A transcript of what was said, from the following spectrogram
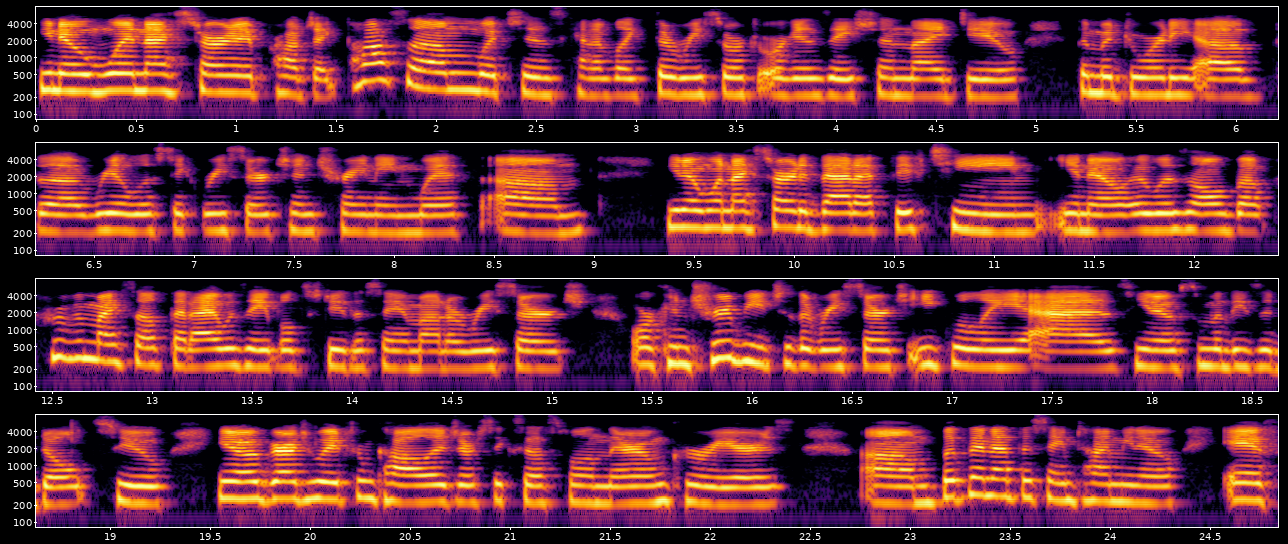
you know, when I started Project Possum, which is kind of like the research organization that I do the majority of the realistic research and training with, um, you know, when I started that at 15, you know, it was all about proving myself that I was able to do the same amount of research or contribute to the research equally as, you know, some of these adults who, you know, graduate from college are successful in their own careers. Um, but then at the same time, you know, if,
